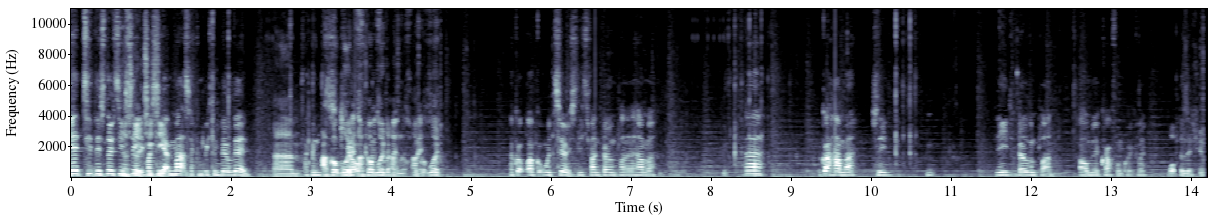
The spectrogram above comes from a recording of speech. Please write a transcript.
Yeah, there's no TC. There's no if I can get mats, I can. We can build in. Um, I can I've got wood, I've got wood, I've got, I've got wood. I've got. I've got wood too. So need to find building plan and hammer. Ah, I've got a hammer. Just need. Need building plan. Oh, I'm gonna craft one quickly. What position?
